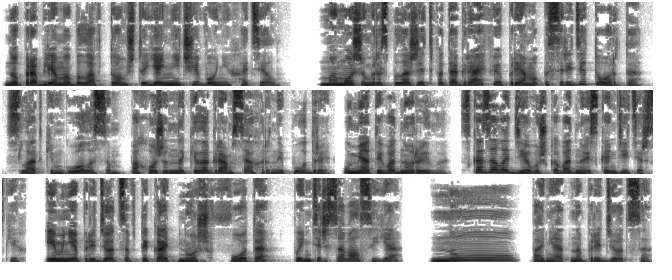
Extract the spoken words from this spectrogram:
Но проблема была в том, что я ничего не хотел. «Мы можем расположить фотографию прямо посреди торта», сладким голосом, похожим на килограмм сахарной пудры, умятой в одно рыло, сказала девушка в одной из кондитерских. «И мне придется втыкать нож в фото?» – поинтересовался я. «Ну, понятно, придется.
